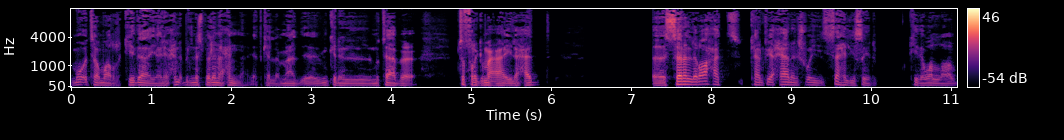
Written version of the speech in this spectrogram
مؤتمر كذا يعني إحنا بالنسبة لنا إحنا اتكلم ما يمكن المتابع تفرق معها إلى حد. آه، السنة اللي راحت كان في أحيانا شوي سهل يصير كذا والله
